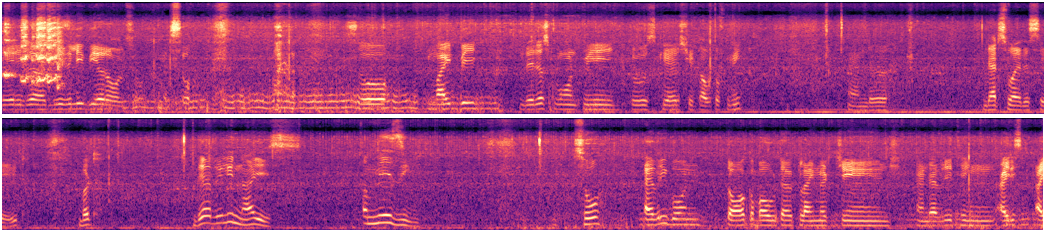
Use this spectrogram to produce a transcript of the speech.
there is a grizzly bear also. So so might be they just want me to scare shit out of me. And uh, that's why they say it. But they are really nice. Amazing so everyone talk about uh, climate change and everything. I res- i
